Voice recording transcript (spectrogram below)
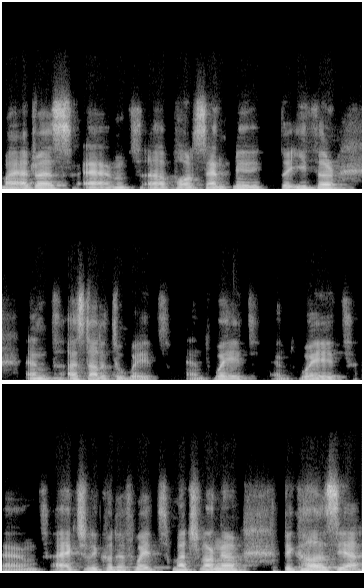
my address and uh, Paul sent me the Ether and I started to wait and wait and wait. And I actually could have waited much longer because, yeah,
